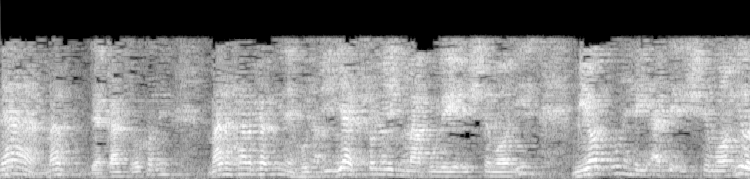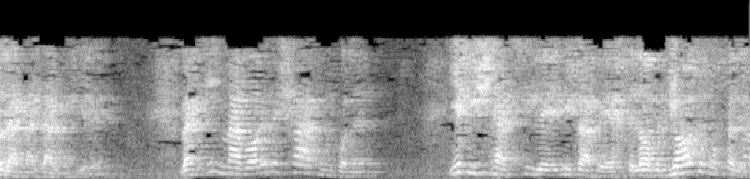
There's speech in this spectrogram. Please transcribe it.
نه من دقت بکنید. من حرفم اینه حجیت چون یک مقوله اجتماعی میاد اون هیئت اجتماعی رو در نظر می‌گیره. و این موارد شرح می‌کنه. یکیش تفصیله یکیش رفع اختلاف. جهات مختلف.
